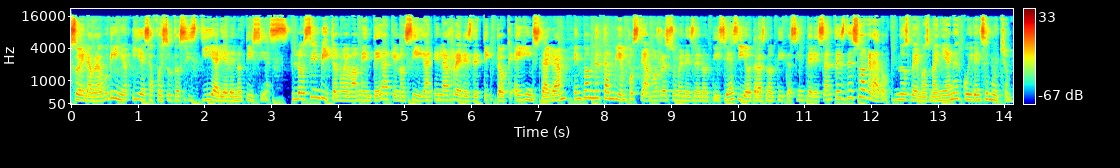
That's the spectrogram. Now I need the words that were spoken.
Soy Laura Gudiño y esa fue su dosis diaria de noticias. Los invito nuevamente a que nos sigan en las redes de TikTok e Instagram, en donde también posteamos resúmenes de noticias y otras notitas interesantes de su agrado. Nos vemos mañana, cuídense mucho.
